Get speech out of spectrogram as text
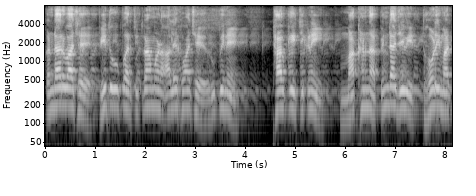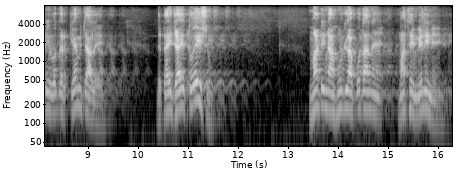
કંડારવા છે, ભીત ઉપર ચિત્રામણ આલેખવા છે, રૂપીને ઠાવકી, ચીકણી, માખણના પિંડા જેવી ધોળી માટી વગર કેમ ચાલે? દટાઈ જાય તોય શું? માટીના હુંડલા પોતાને માથે મેલીને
